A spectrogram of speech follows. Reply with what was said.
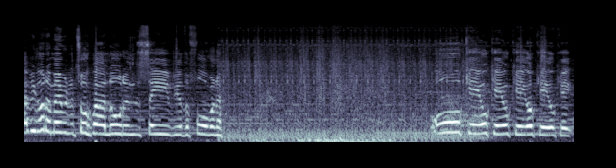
Have you got a moment to talk about our Lord and Saviour, the Forerunner? Okay, okay, okay, okay, okay.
